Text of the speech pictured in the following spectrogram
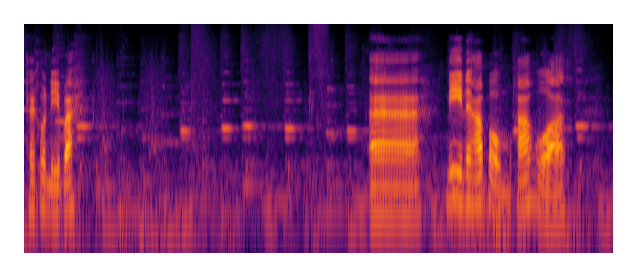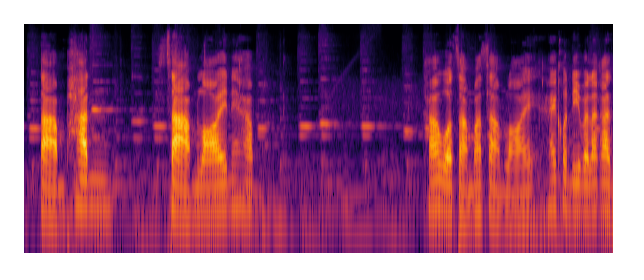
ใช่คนนี้ปะอ่า นี่นะครับผม ค่าหัว 3,300 นะครับ ค่าหัว 3,300 ให้คนนี้ไปแล้วกัน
